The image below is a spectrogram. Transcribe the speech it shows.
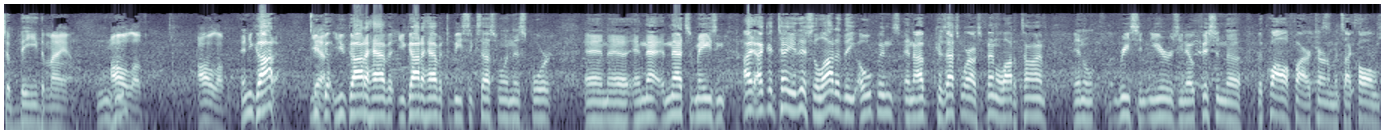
to be the man. Mhm. All of them. All of them. and you got it. You Yeah. got, you got to have it. You got to have it to be successful in this sport, and uh, and that and that's amazing. I, I can tell you this: a lot of the opens, and I because that's where I've spent a lot of time in recent years. You know, fishing the the qualifier tournaments, I call them.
